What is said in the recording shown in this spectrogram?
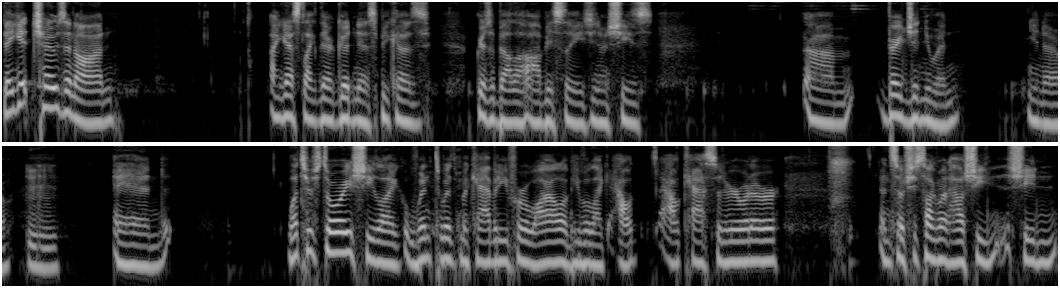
they get chosen on, I guess, like their goodness because Grizabella, obviously, you know, she's um, very genuine, you know, Mhm. and what's her story? She like went with Macavity for a while, and people like out outcasted her or whatever. And so she's talking about how she she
